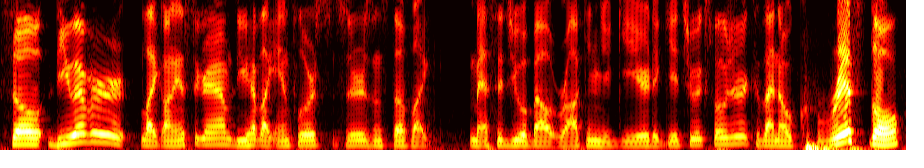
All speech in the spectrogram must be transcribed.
So, do you ever like on Instagram? Do you have like influencers and stuff like message you about rocking your gear to get you exposure? Because I know Crystal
